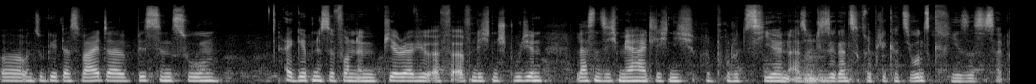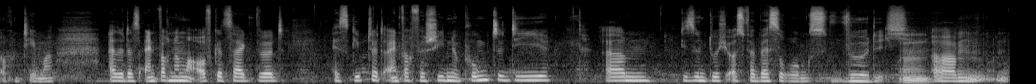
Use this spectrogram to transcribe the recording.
Äh, und so geht das weiter bis hin zu Ergebnisse von im Peer Review veröffentlichten Studien lassen sich mehrheitlich nicht reproduzieren. Also mhm. diese ganze Replikationskrise ist halt auch ein Thema. Also dass einfach nochmal aufgezeigt wird, es gibt halt einfach verschiedene Punkte, die ähm, die sind durchaus verbesserungswürdig. Mhm. Ähm, und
